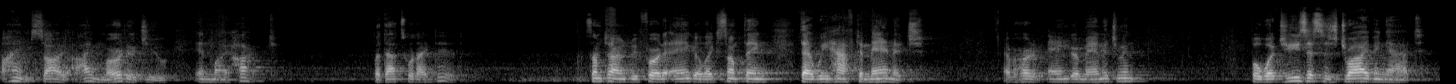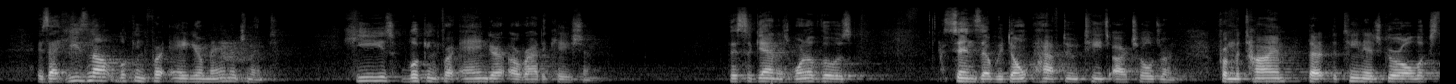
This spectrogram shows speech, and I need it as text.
I am sorry, I murdered you in my heart. But that's what I did sometimes we refer to anger like something that we have to manage. Ever heard of anger management? But what Jesus is driving at is that he's not looking for anger management, he's looking for anger eradication. This, again, is one of those sins that we don't have to teach our children. From the time that the teenage girl looks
